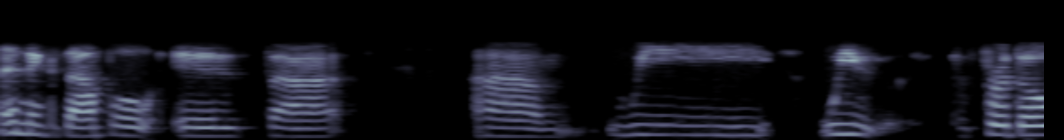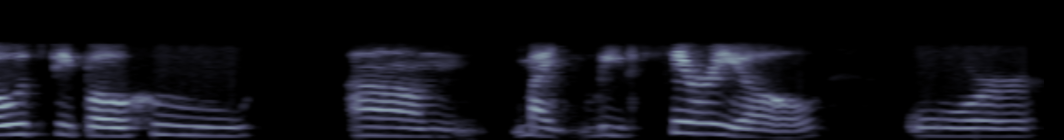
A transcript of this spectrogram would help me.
an example is that um, we we for those people who um, might leave cereal or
